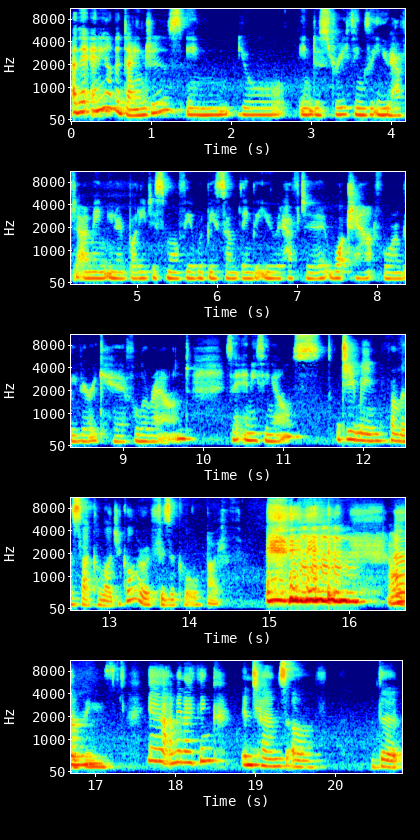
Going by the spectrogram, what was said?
Are there any other dangers in your industry? Things that you have to, I mean, you know, body dysmorphia would be something that you would have to watch out for and be very careful around. Is there anything else? Do you mean from a psychological or a physical? Both. All the things. Yeah, I mean, I think in terms of the,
